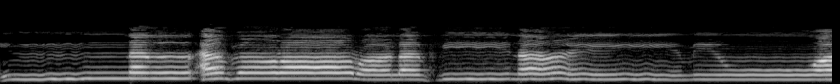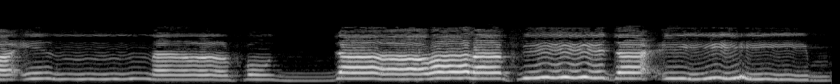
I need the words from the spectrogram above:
إن الأبرار لفي نعيم وإن الفجار لفي جحيم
